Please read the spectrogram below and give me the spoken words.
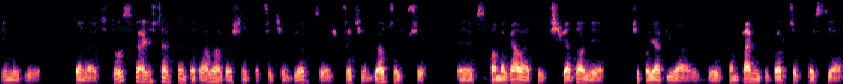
i mówił Donald Tusk, a jeszcze akcentowała właśnie to przedsiębiorczość, przedsiębiorczość przy E, wspomagała tych świadomie, się pojawiła w kampanii wyborczej kwestia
